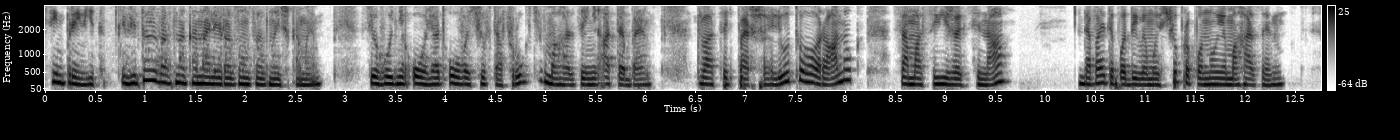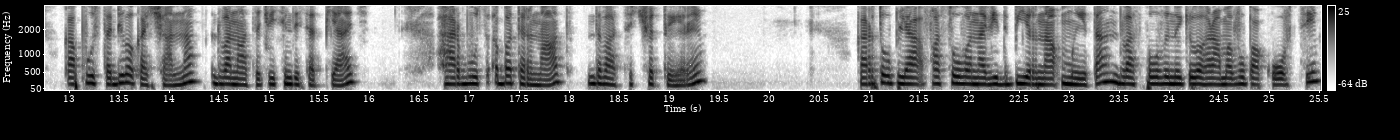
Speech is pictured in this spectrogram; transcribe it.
Всім привіт! Вітаю вас на каналі Разом за знижками. Сьогодні огляд овочів та фруктів в магазині АТБ. 21 лютого ранок, сама свіжа ціна. Давайте подивимось, що пропонує магазин. Капуста білокачанна 12,85, гарбуз батернат 24, картопля фасована відбірна мита 2,5 кг в упаковці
